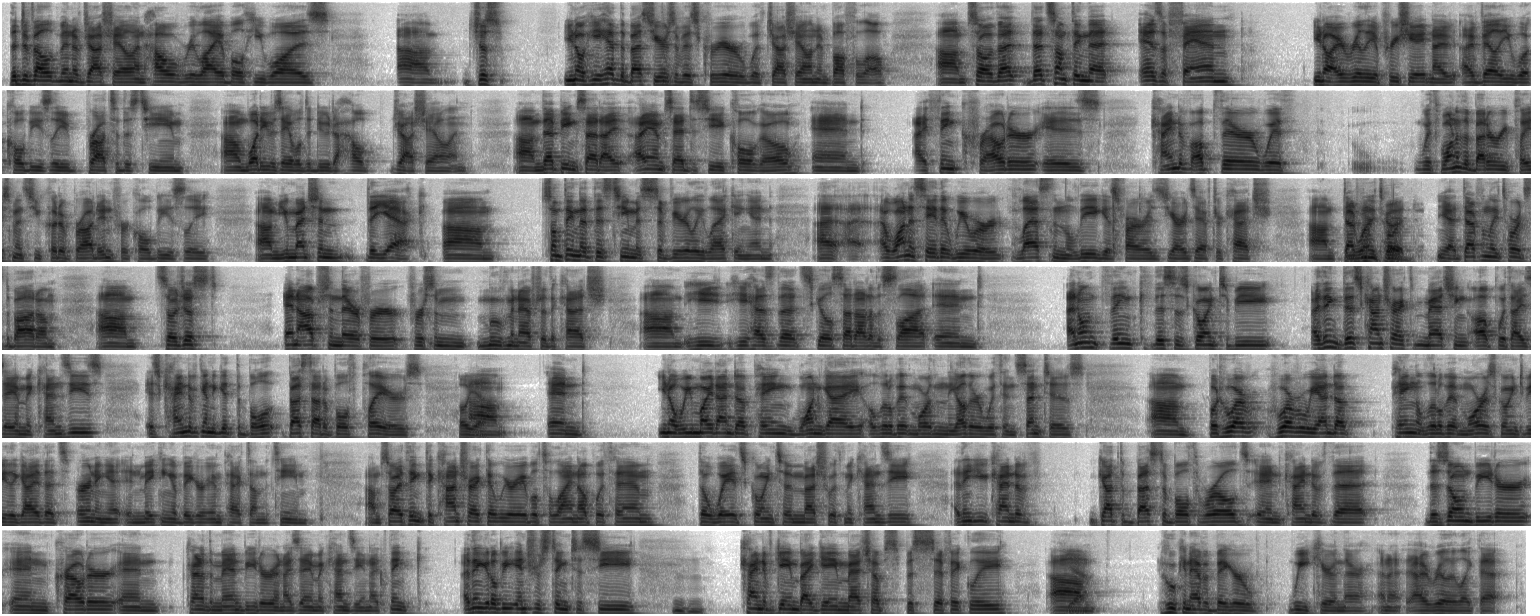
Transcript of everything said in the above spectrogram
the development of Josh Allen, how reliable he was, um, just you know he had the best years of his career with Josh Allen in Buffalo. Um, so that that's something that as a fan, you know, I really appreciate and I, I value what Cole Beasley brought to this team, um, what he was able to do to help Josh Allen. Um, that being said, I, I am sad to see Cole go, and I think Crowder is kind of up there with with one of the better replacements you could have brought in for Cole Beasley. Um, you mentioned the YAC, um, something that this team is severely lacking, and I, I, I want to say that we were last in the league as far as yards after catch. Um, definitely toward, good. yeah, definitely towards the bottom. Um, so just an option there for for some movement after the catch. Um, he he has that skill set out of the slot, and I don't think this is going to be. I think this contract matching up with Isaiah McKenzie's is kind of going to get the bo- best out of both players. Oh yeah, um, and you know we might end up paying one guy a little bit more than the other with incentives, um, but whoever whoever we end up paying a little bit more is going to be the guy that's earning it and making a bigger impact on the team. Um, so I think the contract that we were able to line up with him, the way it's going to mesh with McKenzie, I think you kind of got the best of both worlds and kind of that the zone beater in Crowder and kind of the man beater in Isaiah McKenzie. And I think I think it'll be interesting to see mm-hmm. kind of game by game matchups specifically. Um, yeah. Who can have a bigger week here and there, and I, I really like that.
